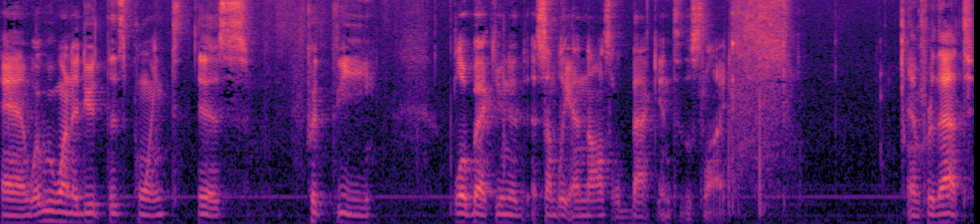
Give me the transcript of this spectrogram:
And what we want to do at this point is put the blowback unit assembly and nozzle back into the slide. And for that,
